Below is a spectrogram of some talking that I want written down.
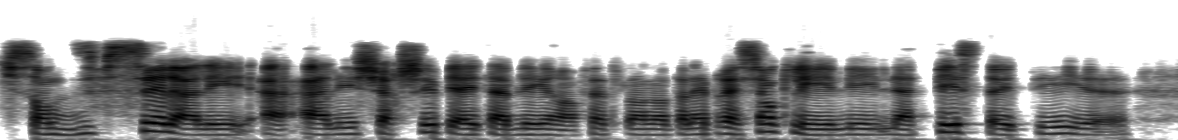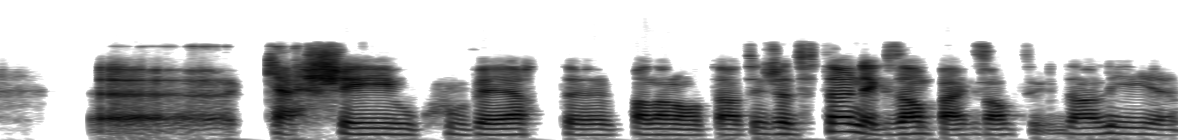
qui sont difficiles à aller, aller chercher puis à établir, en fait. On a l'impression que la piste a été... Euh, euh, cachée ou couverte euh, pendant longtemps. je dis un exemple, par exemple, euh,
